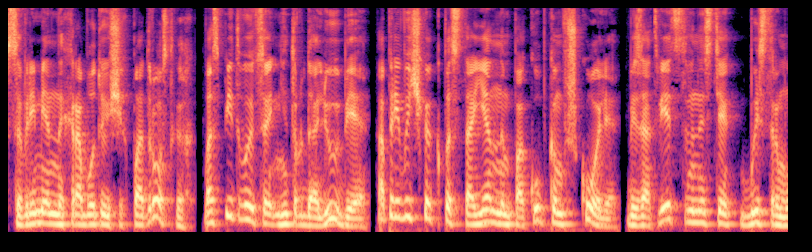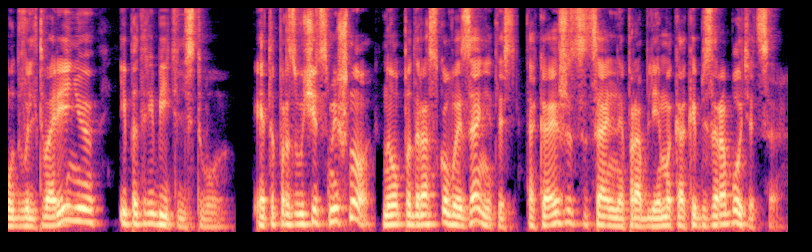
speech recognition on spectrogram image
В современных работающих подростках воспитываются не трудолюбие, а привычка к постоянным покупкам в школе, безответственности, быстрому удовлетворению и потребительству. Это прозвучит смешно, но подростковая занятость – такая же социальная проблема, как и безработица.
